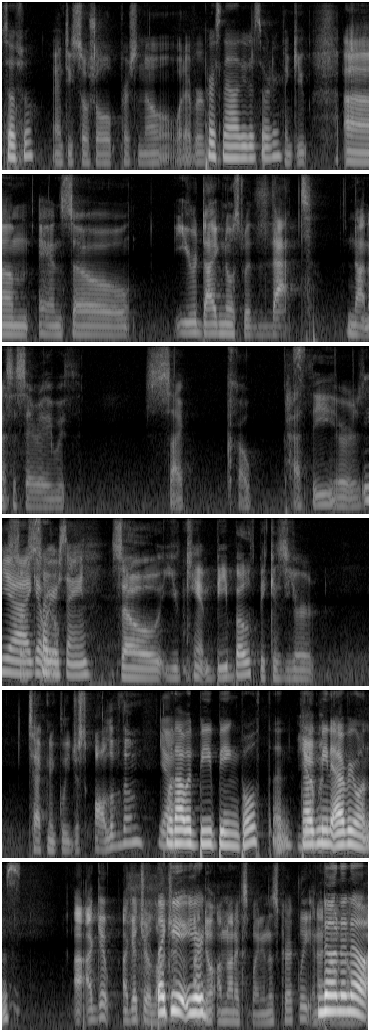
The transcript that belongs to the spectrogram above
Social antisocial personnel, whatever. personality disorder. Thank you. Um, and so you're diagnosed with that, not necessarily with psychopathy or Yeah, I get what you're saying. So you can't be both because you're technically just all of them. Yeah. Well, that would be being both then. That Yeah, would mean everyone's. I, I get, I get your logic. Like, you- I you're- don't, I'm not explaining this correctly. And No, don't no, know no. why.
